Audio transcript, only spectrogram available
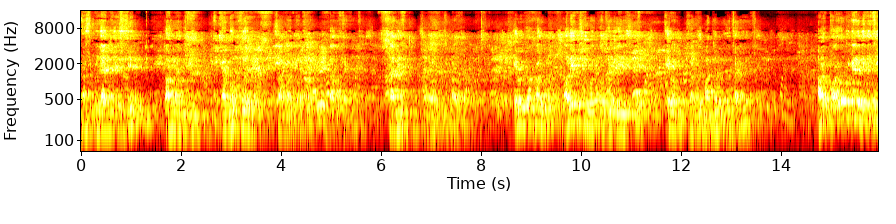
রাষ্ট্রপ্রজাতে এসেছেন, তখন তিনি মুক্ত স্বাধীন এবং তখন অনেক সংবাদপত্র বেরিয়ে এসছে এবং সংবাদ মাধ্যমগুলো চালু হচ্ছে আমরা পরবর্তীকালে দেখেছি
